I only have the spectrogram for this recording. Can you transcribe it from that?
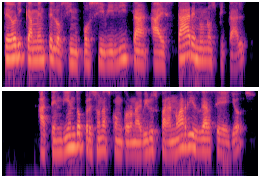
teóricamente los imposibilita a estar en un hospital atendiendo personas con coronavirus para no arriesgarse ellos.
